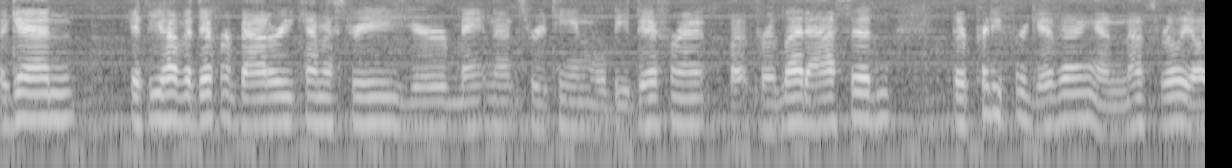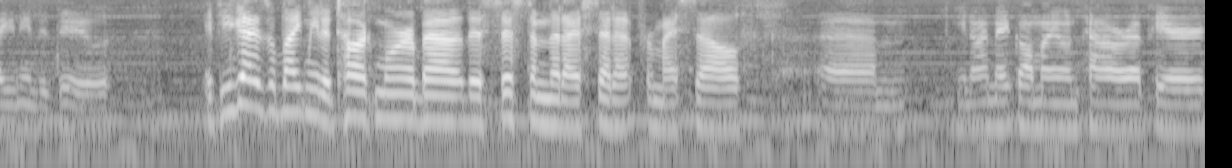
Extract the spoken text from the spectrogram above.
Again, if you have a different battery chemistry, your maintenance routine will be different, but for lead acid, they're pretty forgiving and that's really all you need to do. If you guys would like me to talk more about this system that I've set up for myself, um, you know, I make all my own power up here.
